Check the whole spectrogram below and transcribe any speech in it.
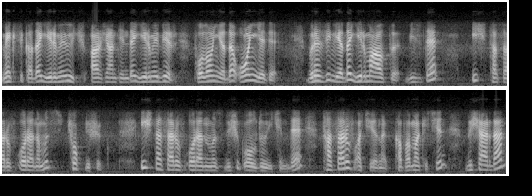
Meksika'da 23, Arjantin'de 21, Polonya'da 17, Brezilya'da 26. Bizde iş tasarruf oranımız çok düşük. İş tasarruf oranımız düşük olduğu için de tasarruf açığını kapamak için dışarıdan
